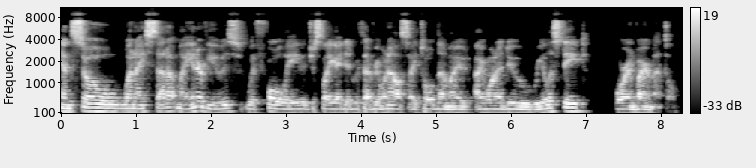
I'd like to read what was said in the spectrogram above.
And so when I set up my interviews with Foley, just like I did with everyone else, I told them I, I want to do real estate or environmental.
